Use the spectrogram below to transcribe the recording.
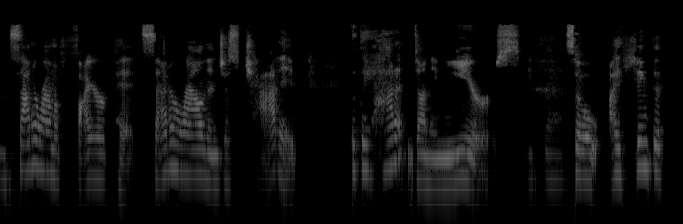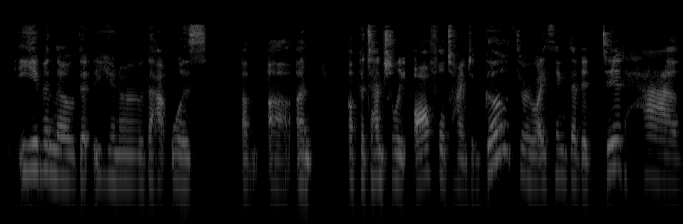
mm-hmm. sat around a fire pit, sat around and just chatted that they hadn't done in years. Exactly. So I think that even though that, you know, that was a, a, a potentially awful time to go through, I think that it did have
